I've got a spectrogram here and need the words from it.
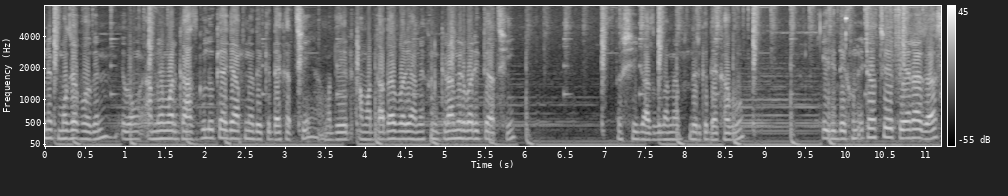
অনেক মজা পাবেন, এবং আমি আমার গাছগুলোকে আগে আপনাদেরকে দেখাচ্ছি। আমাদের, আমার দাদার বাড়ি, আমি এখন গ্রামের বাড়িতে আছি। তো সেই গাছগুলো আমি আপনাদেরকে দেখাবো। এই যে দেখুন, এটা হচ্ছে পেয়ারা গাছ।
